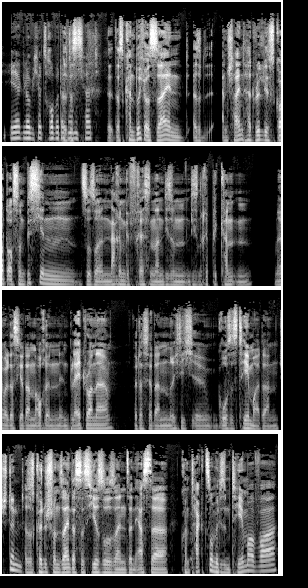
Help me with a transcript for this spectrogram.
die er, glaube ich, als Roboter Also das- nicht hat. Das kann durchaus sein. Also anscheinend hat Ridley Scott auch so ein bisschen so, so einen Narren gefressen an diesem, diesen Replikanten. Ne, weil das ja dann auch in, in Blade Runner wird das ja dann ein richtig äh, großes Thema dann. Stimmt. Also es könnte schon sein, dass das hier so sein, sein erster Kontakt so mit diesem Thema war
